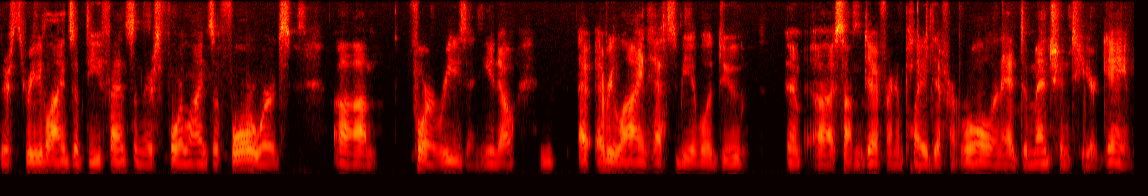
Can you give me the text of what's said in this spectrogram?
there's three lines of defense and there's four lines of forwards um, for a reason. You know, every line has to be able to do um, uh, something different and play a different role and add dimension to your game.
